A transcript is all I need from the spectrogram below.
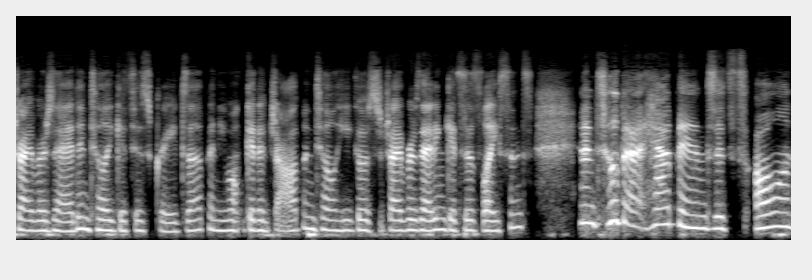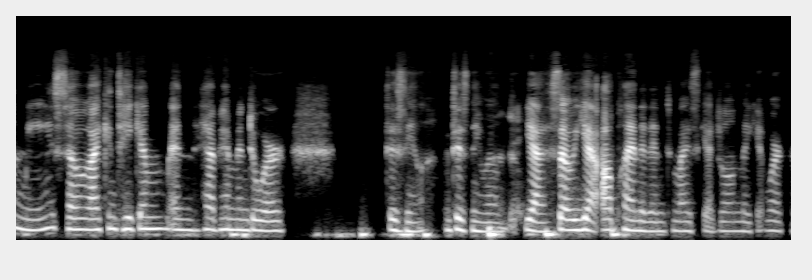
driver's ed until he gets his grades up and he won't get a job until he goes to driver's ed and gets his license. And until that happens, it's all on me so I can take him and have him endure Disneyland Disney World. Yeah, so yeah, I'll plan it into my schedule and make it work.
